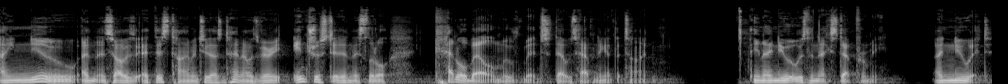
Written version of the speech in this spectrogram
I knew, and so I was at this time in 2010, I was very interested in this little kettlebell movement that was happening at the time, and I knew it was the next step for me. I knew it.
